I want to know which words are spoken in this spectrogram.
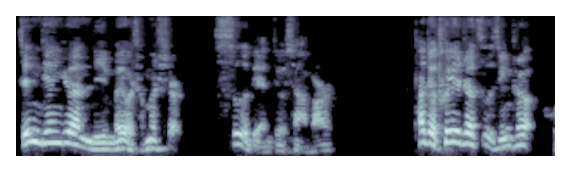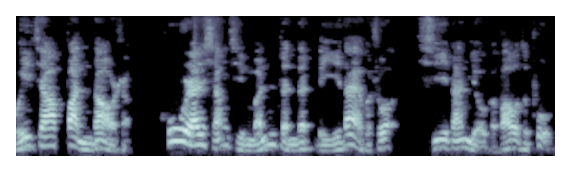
今天院里没有什么事儿，四点就下班了，他就推着自行车回家。半道上，忽然想起门诊的李大夫说，西单有个包子铺，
